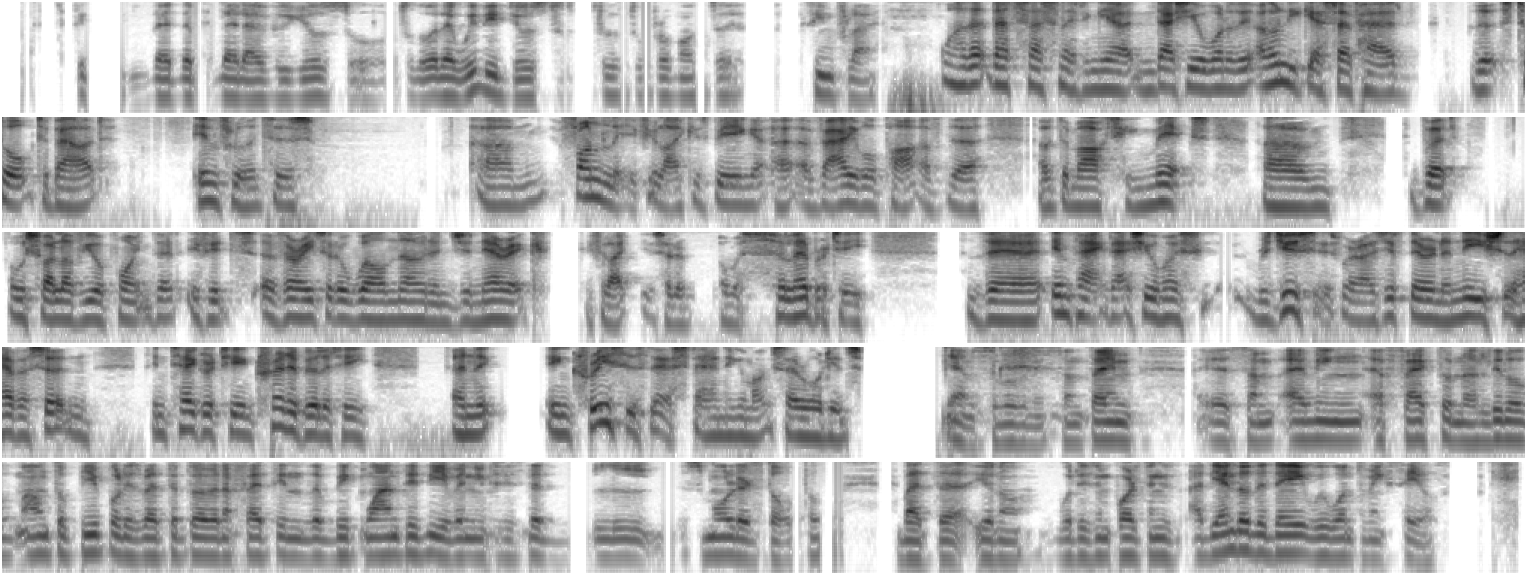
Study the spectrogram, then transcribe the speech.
that, that, that I've used to, to do that we did use to to, to promote Simfly. Well, that, that's fascinating. Yeah. And actually, you're one of the only guests I've had that's talked about influencers um, fondly, if you like, as being a, a, valuable part of the of the marketing mix. Um, but also, I love your point that if it's a very sort of well known and generic, if you like, sort of almost celebrity, their impact actually almost reduces. Whereas if they're in a niche, they have a certain integrity and credibility, and it increases their standing amongst their audience. Yeah, absolutely. Sometimes uh, some having effect on a little amount of people is better to have an effect in the big quantity, even if it's the l- smaller total. But uh, you know what is important is at the end of the day we want to make sales.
